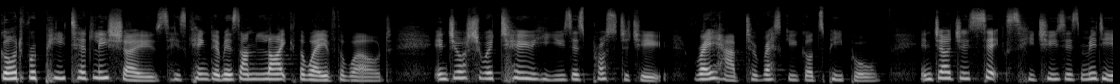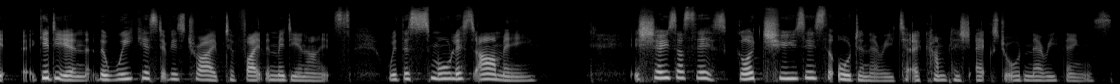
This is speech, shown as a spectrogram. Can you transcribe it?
God repeatedly shows his kingdom is unlike the way of the world. In Joshua 2, he uses prostitute Rahab to rescue God's people. In Judges 6, he chooses Gideon, the weakest of his tribe, to fight the Midianites with the smallest army. It shows us this God chooses the ordinary to accomplish extraordinary things.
